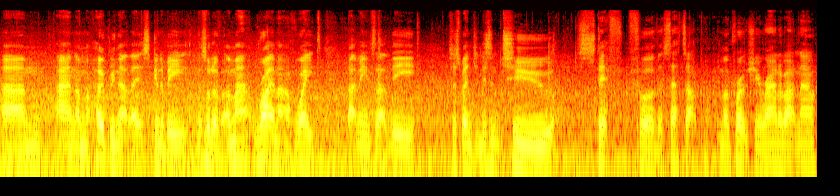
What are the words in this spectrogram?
Um, and I'm hoping that it's going to be the sort of amount, right amount of weight. That means that the suspension isn't too stiff for the setup. I'm approaching a roundabout now,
